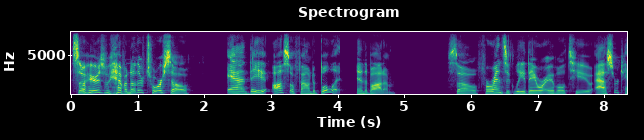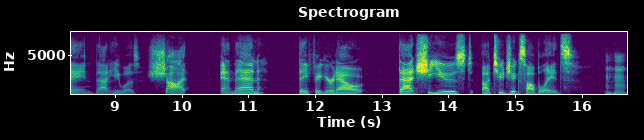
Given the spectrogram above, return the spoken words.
so here's we have another torso, and they also found a bullet in the bottom. So forensically, they were able to ascertain that he was shot, and then they figured out that she used uh, two jigsaw blades Mhm.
